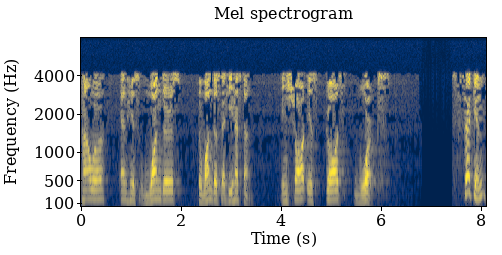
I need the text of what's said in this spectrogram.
power, and His wonders, the wonders that He has done. In short, is God's works. Second,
